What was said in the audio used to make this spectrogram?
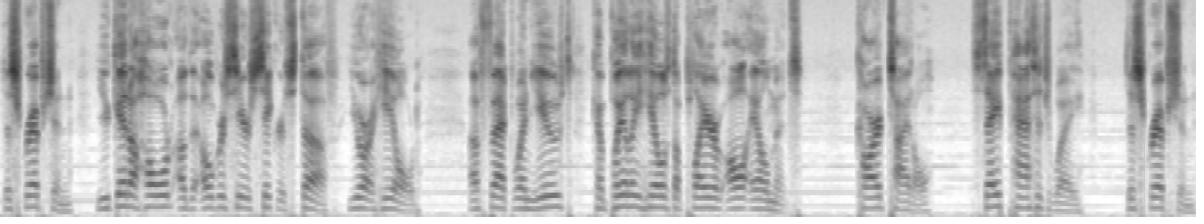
Description: You get a hold of the Overseer's secret stuff. You are healed. Effect: When used, completely heals the player of all ailments. Card title: Safe Passageway Description:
